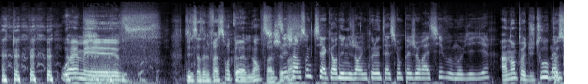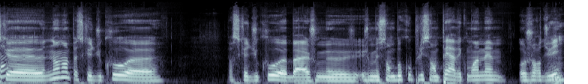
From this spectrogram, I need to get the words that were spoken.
Ouais, mais D'une certaine façon quand même, non? Enfin, J'ai l'impression que tu accordes une, genre, une connotation péjorative au mot vieillir. Ah non, pas du tout, Même parce pas? que non, non, parce que du coup, euh, parce que du coup, euh, bah, je me, je me sens beaucoup plus en paix avec moi-même aujourd'hui Mhm.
